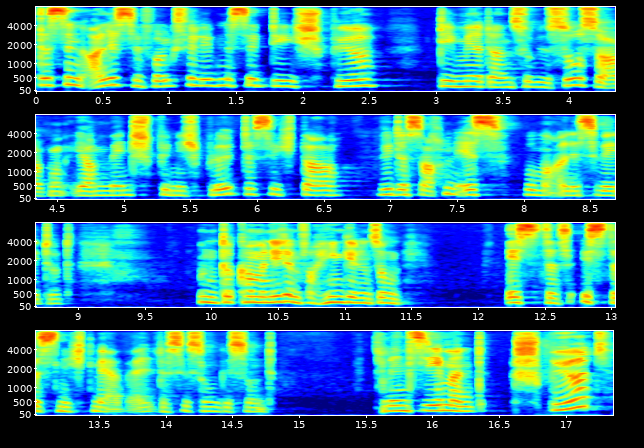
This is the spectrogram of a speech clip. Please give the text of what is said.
Das sind alles Erfolgserlebnisse, die ich spüre, die mir dann sowieso sagen, ja Mensch, bin ich blöd, dass ich da wieder Sachen esse, wo mir alles wehtut. Und da kann man nicht einfach hingehen und sagen, ist das, ist das nicht mehr, weil das ist ungesund. Wenn es jemand spürt,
